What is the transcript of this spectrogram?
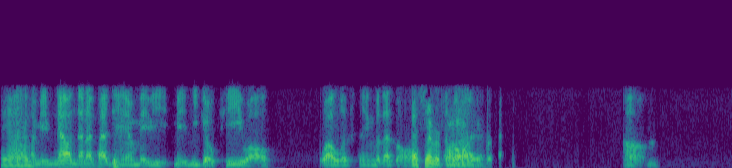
And Um, I mean, now and then I've had to, you know, maybe maybe go pee while while lifting, but that's all. That's never fun all either. I've ever had. Um,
